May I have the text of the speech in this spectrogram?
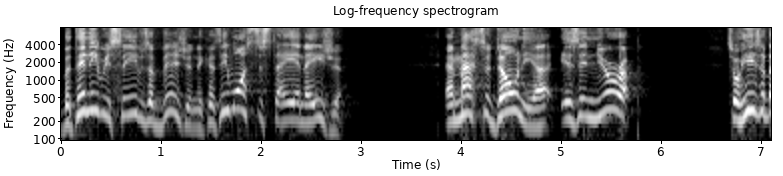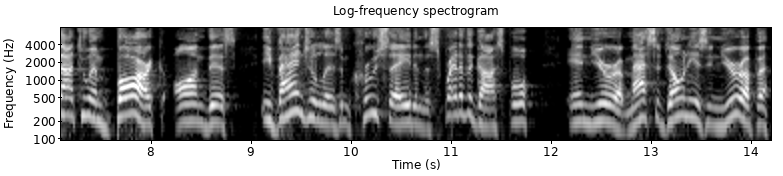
but then he receives a vision because he wants to stay in Asia. And Macedonia is in Europe. So he's about to embark on this evangelism crusade and the spread of the gospel in Europe. Macedonia is in Europe, a,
